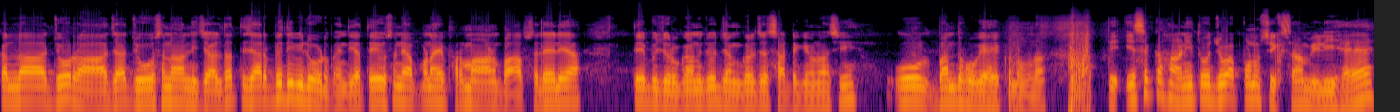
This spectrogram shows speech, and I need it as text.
ਕੱਲਾ ਜੋ ਰਾਜ ਆ, ਜੋ ਉਸ ਨਾਲ ਨਹੀਂ ਚੱਲਦਾ, ਤਜਰਬੇ ਦੀ ਵੀ ਲੋੜ ਪੈਂਦੀ ਆ ਤੇ ਉਸਨੇ ਆਪਣਾ ਇਹ ਫਰਮਾਨ ਵਾਪਸ ਲੈ ਲਿਆ ਤੇ ਬਜ਼ੁਰਗਾਂ ਨੂੰ ਜੋ ਜੰਗਲ 'ਚ ਛੱਡ ਕੇ ਆਉਣਾ ਸੀ, ਉਹ ਬੰਦ ਹੋ ਗਿਆ ਇਹ ਕਾਨੂੰਨ। ਤੇ ਇਸ ਕਹਾਣੀ ਤੋਂ ਜੋ ਆਪਾਂ ਨੂੰ ਸਿੱਖਿਆ ਮਿਲੀ ਹੈ,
